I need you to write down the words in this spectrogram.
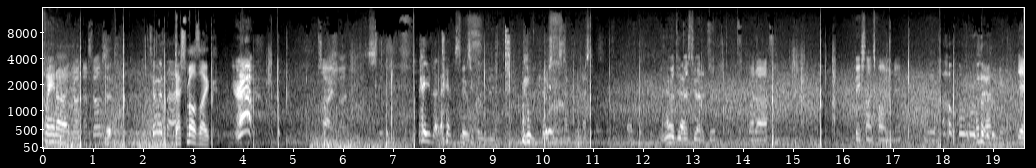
Playing You uh, know what that spells? Two with that. that smells like. You're out. I'm sorry, but He's a too for the video. That's two. we will do best two out of three. But uh, baseline's calling your name. Oh, I'll do that again. Yeah.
